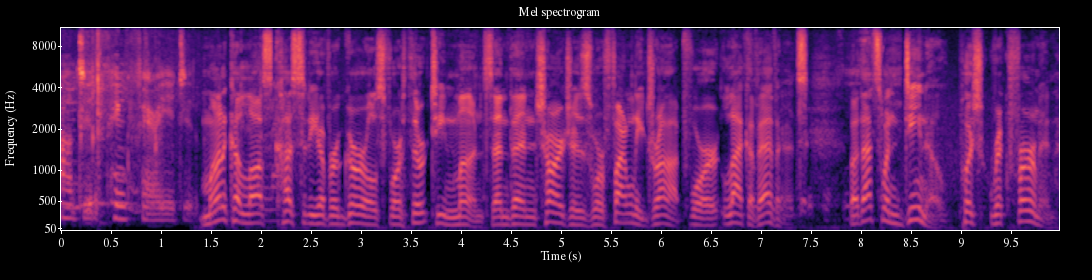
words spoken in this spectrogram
I'll do the pink fairy. You do the. Monica lost custody of her girls for 13 months, and then charges were finally dropped for lack of evidence. But that's when Dino pushed Rick Furman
